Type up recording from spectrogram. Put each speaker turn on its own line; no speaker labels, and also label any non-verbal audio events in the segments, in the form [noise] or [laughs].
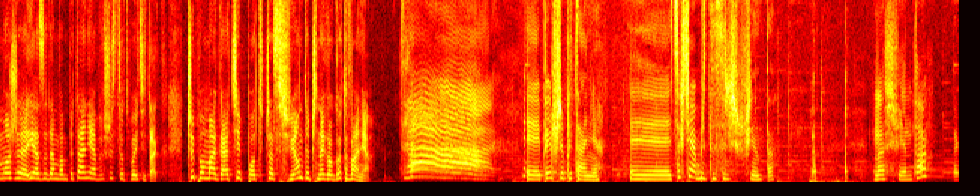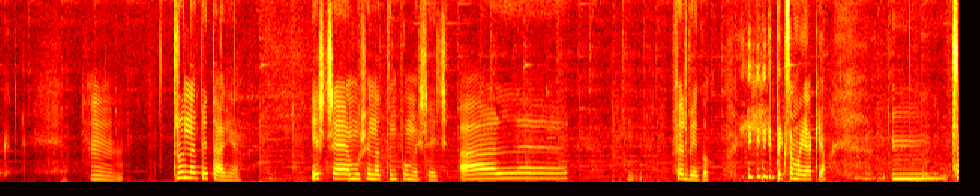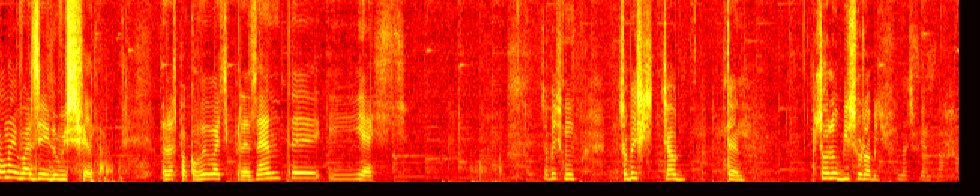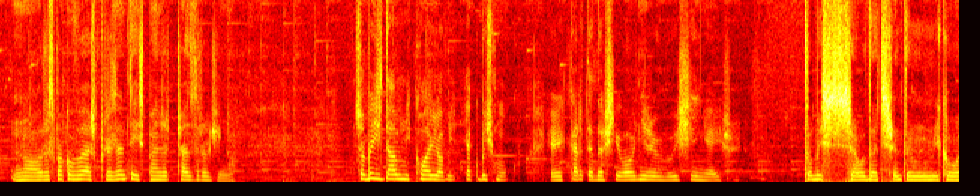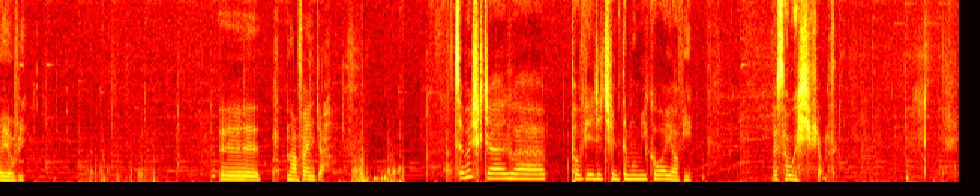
może ja zadam wam pytanie, a wy wszyscy odpowiecie tak. Czy pomagacie podczas świątecznego gotowania?
E, pierwsze pytanie. E, co chciałabyś dostać w święta?
Na święta?
Tak.
Hmm. Trudne pytanie. Jeszcze muszę nad tym pomyśleć, ale... Hmm. Ferbiego. [laughs]
tak samo jak ja. Mm, co najbardziej lubisz święta?
Rozpakowywać prezenty i jeść. Co byś mógł... Co byś chciał ten... Co lubisz robić na święta?
No, rozpakowywać prezenty i spędzać czas z rodziną.
Co byś dał Mikołajowi, jakbyś mógł?
E, Kartę do siłowni, żeby był silniejszy. Co byś chciał dać świętemu Mikołajowi?
Yy, narzędzia.
Co byś chciała powiedzieć świętemu Mikołajowi? Wesołych świąt.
